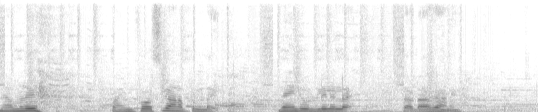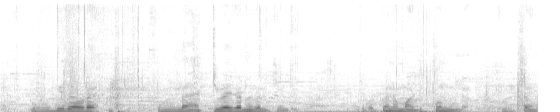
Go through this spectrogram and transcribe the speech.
നമ്മൾ പൈൻ ഫോറസ്റ്റിലാണ് ഇപ്പോൾ ഉള്ളത് ഇതതിന്റെ ഉള്ളിലുള്ള തടാകമാണ്. റൂബി ഇതവിടെ ഫുള്ള് ആക്റ്റീവായി കിടന്ന് കളിക്കുന്നുണ്ട്. അവർക്ക് പിന്നെ മടുപ്പൊന്നുമില്ല. ഫുൾ ടൈം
